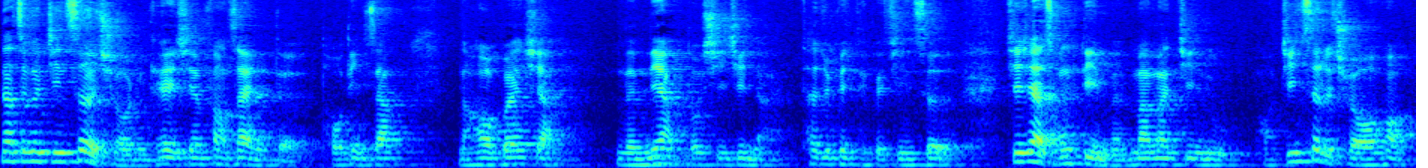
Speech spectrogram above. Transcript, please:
那这个金色球你可以先放在你的头顶上，然后观想能量都吸进来，它就变成一个金色的。接下来从顶门慢慢进入，金色的球哈，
